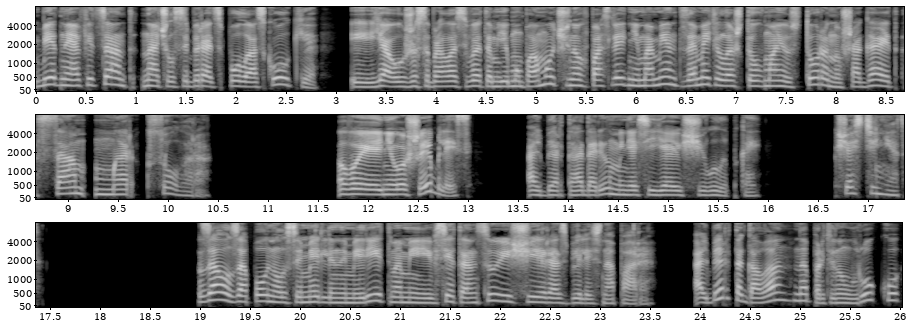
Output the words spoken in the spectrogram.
Бедный официант начал собирать с пола осколки, и я уже собралась в этом ему помочь, но в последний момент заметила, что в мою сторону шагает сам мэр Ксолора. «Вы не ушиблись?» Альберто одарил меня сияющей улыбкой. «К счастью, нет». Зал заполнился медленными ритмами, и все танцующие разбились на пары. Альберто галантно протянул руку,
